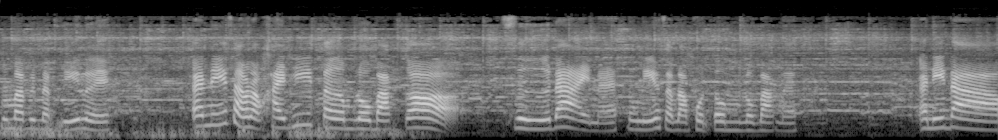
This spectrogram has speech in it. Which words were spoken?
มันมาเป็นแบบนี้เลย อันนี้สำหรับใครที่เติมโลบักก็ซื้อได้นะ ตรงนี้สำหรับผลเติมโลบักนะ อันนี้ดาว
